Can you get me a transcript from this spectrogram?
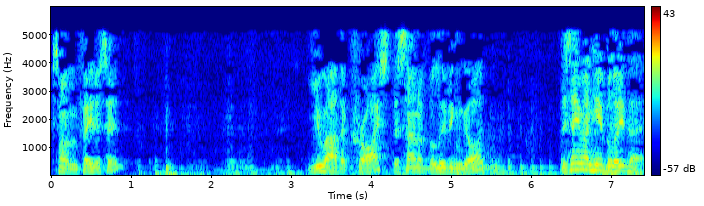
Simon Peter said? You are the Christ, the Son of the living God. Does anyone here believe that?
